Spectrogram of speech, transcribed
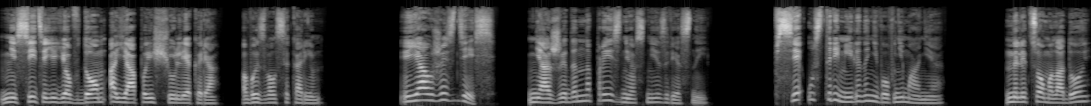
«Несите ее в дом, а я поищу лекаря», — вызвался Карим. «Я уже здесь», — неожиданно произнес неизвестный. Все устремили на него внимание. На лицо молодой,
